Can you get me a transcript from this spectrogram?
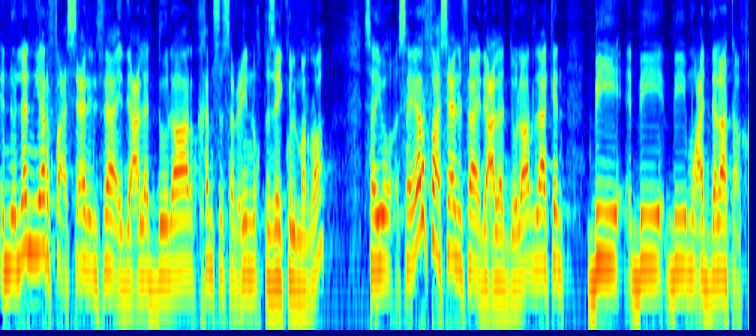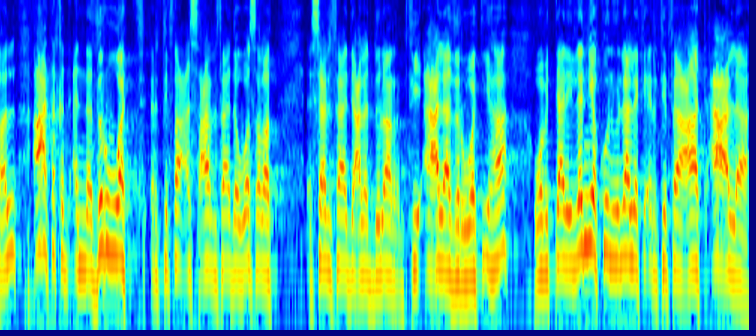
إنه لن يرفع سعر الفائدة على الدولار 75 نقطة زي كل مرة. سيرفع سعر الفائدة على الدولار لكن بمعدلات أقل. أعتقد أن ذروة ارتفاع أسعار الفائدة وصلت سعر الفائدة على الدولار في أعلى ذروتها وبالتالي لن يكون هنالك ارتفاعات أعلى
